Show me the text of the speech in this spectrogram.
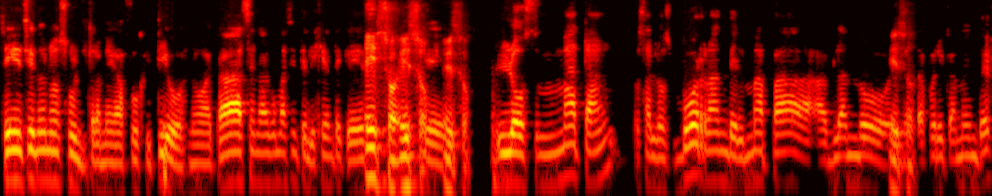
siguen siendo unos ultra mega fugitivos, ¿no? Acá hacen algo más inteligente que es. Eso, eso, eso. Los matan, o sea, los borran del mapa, hablando metafóricamente,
